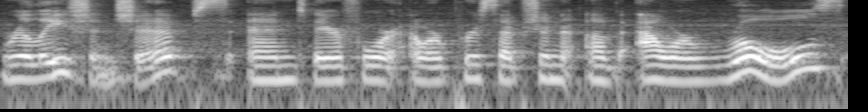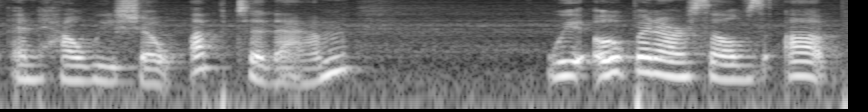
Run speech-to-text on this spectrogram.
relationships and therefore our perception of our roles and how we show up to them, we open ourselves up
